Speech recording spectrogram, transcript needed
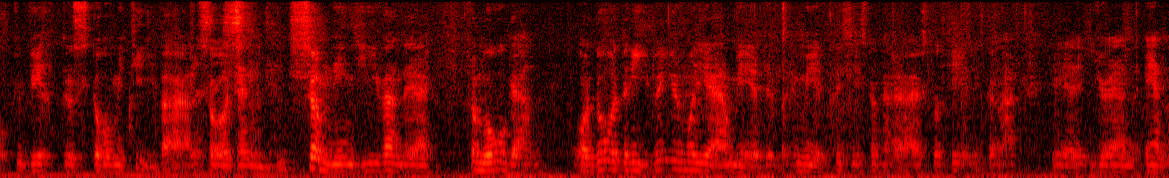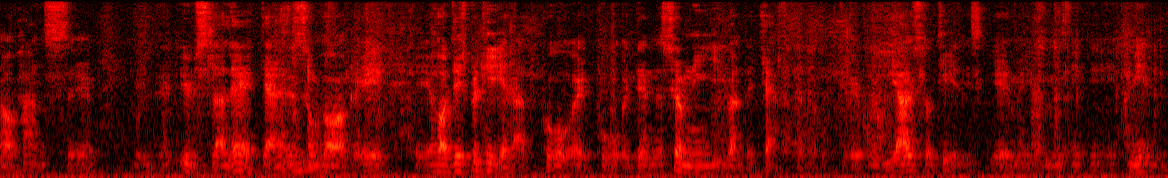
Och virtus dormitiva, alltså den sömningivande förmågan. Och då driver ju Molière med, med precis de här aristotelikerna. Det är ju en, en av hans eh, usla läkare som har, eh, har disputerat på, på den sömninggivande kraften och, eh, i aristotelisk eh, me- me- mening.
